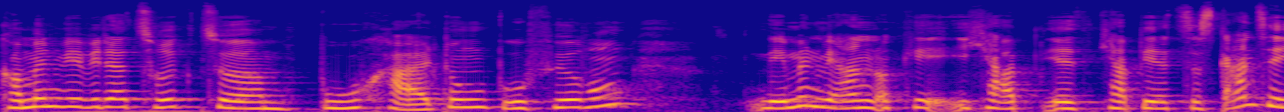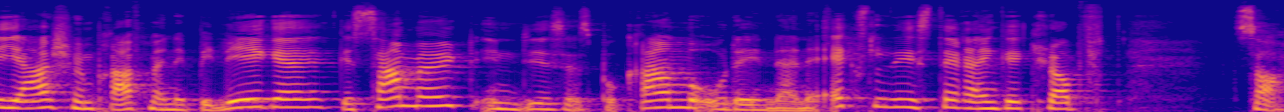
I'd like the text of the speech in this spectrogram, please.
kommen wir wieder zurück zur Buchhaltung, Buchführung. Nehmen wir an, okay, ich habe jetzt, hab jetzt das ganze Jahr schön brav meine Belege gesammelt in dieses Programm oder in eine Excel-Liste reingeklopft. So,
